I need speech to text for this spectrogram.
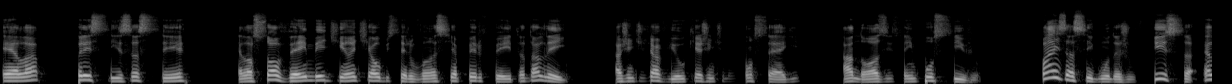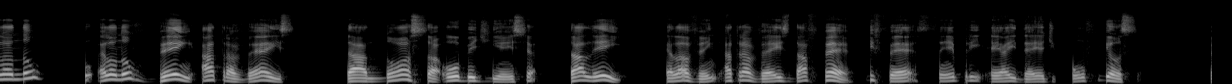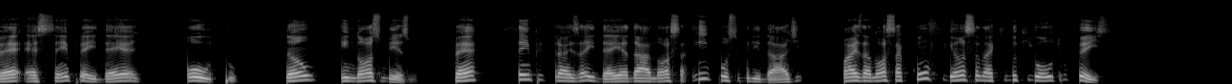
ela precisa ser, ela só vem mediante a observância perfeita da lei. A gente já viu que a gente não consegue, a nós isso é impossível. Mas a segunda justiça, ela não, ela não vem através da nossa obediência da lei, ela vem através da fé. E fé sempre é a ideia de confiança. Fé é sempre a ideia de outro, não em nós mesmos. Fé sempre traz a ideia da nossa impossibilidade, mas da nossa confiança naquilo que o outro fez.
